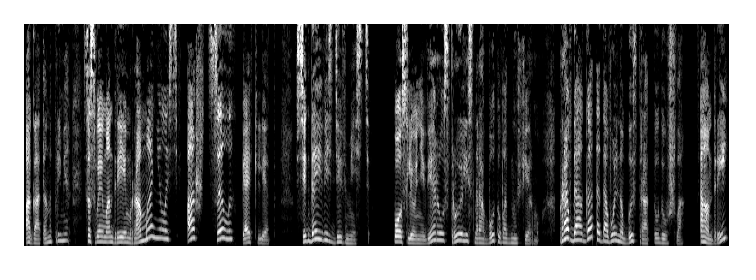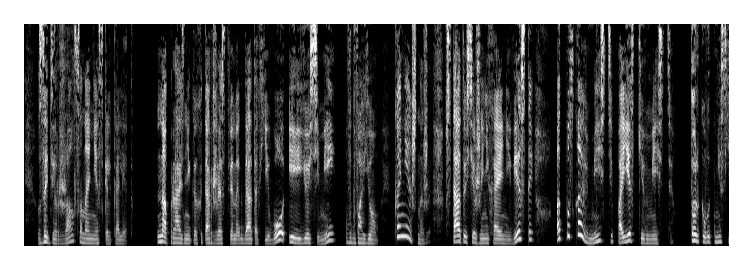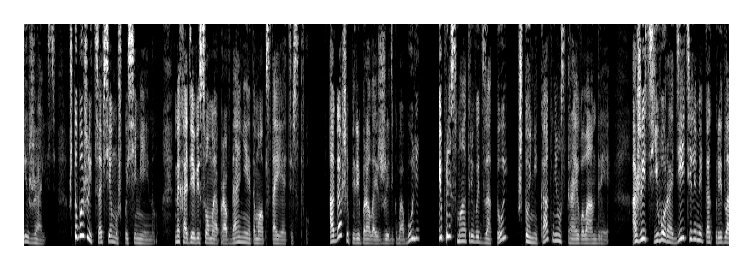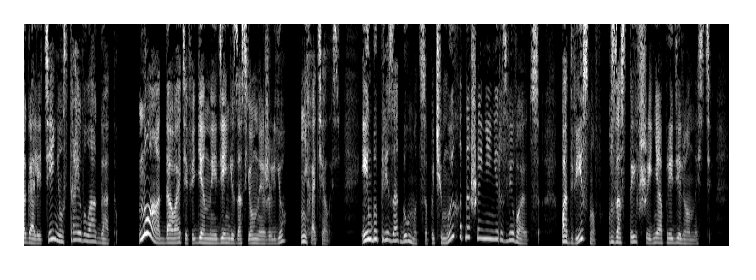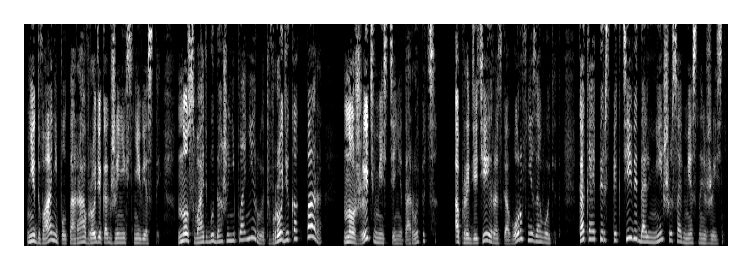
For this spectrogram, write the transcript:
Агата, например, со своим Андреем романилась аж целых пять лет, всегда и везде вместе. После универа устроились на работу в одну фирму. Правда, Агата довольно быстро оттуда ушла, а Андрей задержался на несколько лет. На праздниках и торжественных датах его и ее семей вдвоем, конечно же, в статусе жениха и невесты, отпуска вместе, поездки вместе. Только вот не съезжались, чтобы жить совсем уж по-семейному, находя весомое оправдание этому обстоятельству. Агаша перебралась жить к бабуле и присматривать за той, что никак не устраивала Андрея, а жить с его родителями, как предлагали те, не устраивала Агату. Ну а отдавать офигенные деньги за съемное жилье не хотелось. Им бы призадуматься, почему их отношения не развиваются, подвиснув в застывшей неопределенности. Ни два, ни полтора, вроде как жених с невестой, но свадьбу даже не планируют, вроде как пара, но жить вместе не торопятся, а про детей разговоров не заводят, как и о перспективе дальнейшей совместной жизни.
